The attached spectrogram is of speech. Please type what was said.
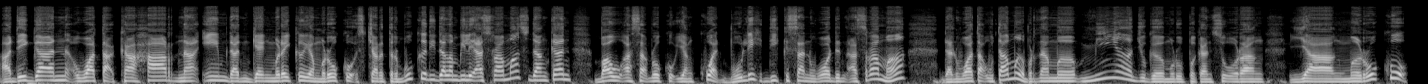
Adegan watak kahar, Naim dan geng mereka yang merokok secara terbuka di dalam bilik asrama sedangkan bau asap rokok yang kuat boleh dikesan warden asrama dan watak utama bernama Mia juga merupakan seorang yang merokok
